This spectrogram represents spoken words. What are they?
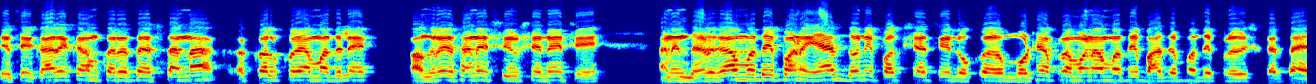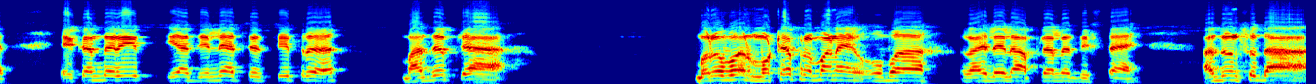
तिथे कार्यक्रम करत असताना अक्कलकोयामधले काँग्रेस आणि शिवसेनेचे आणि धडगावमध्ये पण याच दोन्ही पक्षाचे लोक मोठ्या प्रमाणामध्ये भाजपमध्ये प्रवेश करतायत. एकंदरीत या जिल्ह्याचे चित्र भाजपच्या बरोबर मोठ्या प्रमाणे उभं राहिलेलं आपल्याला दिसत आहे अजून सुद्धा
